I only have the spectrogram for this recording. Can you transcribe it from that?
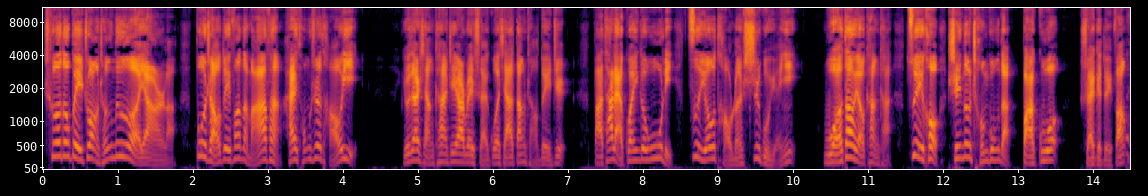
车都被撞成那样了，不找对方的麻烦，还同时逃逸。有点想看这二位甩锅侠当场对峙，把他俩关一个屋里，自由讨论事故原因。我倒要看看最后谁能成功的把锅甩给对方。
